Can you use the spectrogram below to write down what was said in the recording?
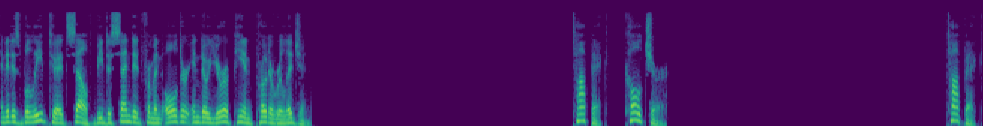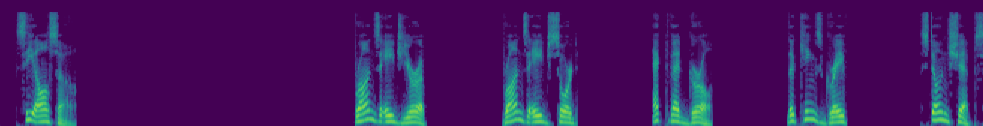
and it is believed to itself be descended from an older Indo-European proto-religion. Culture. See also. Bronze Age Europe. Bronze Age sword. Egtved girl. The King's Grave. Stone ships.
